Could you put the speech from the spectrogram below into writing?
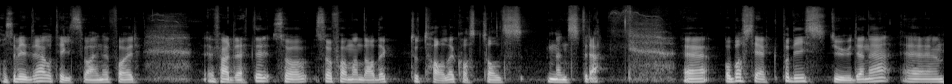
Og, så videre, og tilsvarende for ferdigretter, så, så får man da det totale kostholdsmønsteret. Eh, og basert på de studiene eh,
